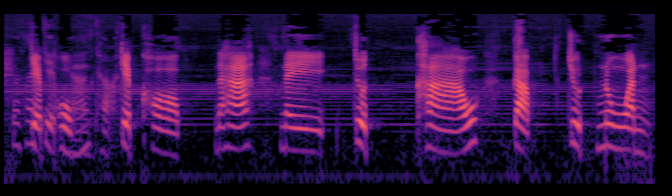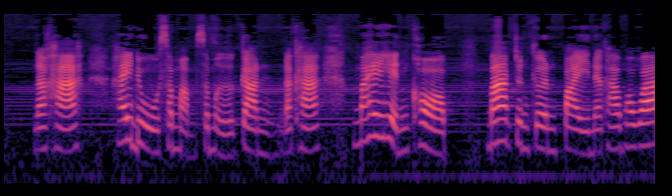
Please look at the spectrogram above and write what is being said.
ๆ เก็บผมงานค่ะเก็บขอบนะคะ ในจุดขาวกับจุดนวล นะคะ ให้ดูสม่ำเสมอกันนะคะ ไม่ให้เห็นขอบมากจนเกินไปนะคะ เพราะว่า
